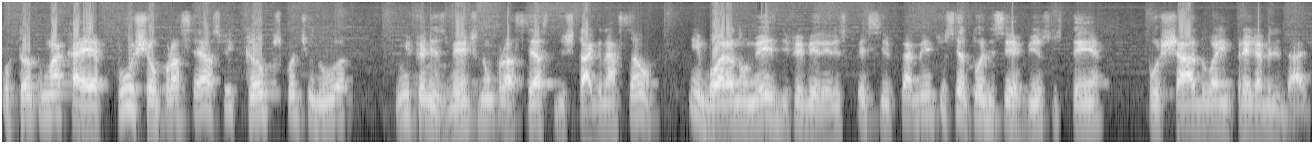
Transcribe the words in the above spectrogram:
Portanto, Macaé puxa o processo e Campos continua, infelizmente, num processo de estagnação, embora no mês de fevereiro especificamente o setor de serviços tenha puxado a empregabilidade.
